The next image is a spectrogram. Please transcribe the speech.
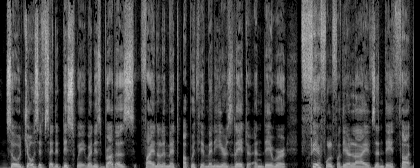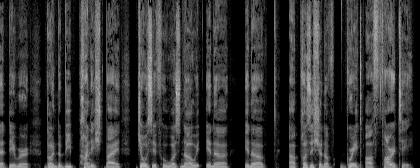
Mm. So Joseph said it this way when his brothers finally met up with him many years later and they were fearful for their lives and they thought that they were going to be punished by Joseph who was now in a in a, a position of great authority.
